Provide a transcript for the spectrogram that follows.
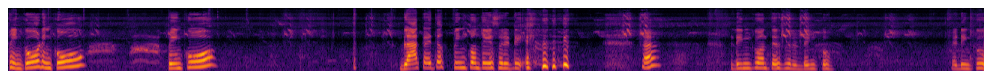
పింకు రింకు పింకు బ్లాక్ అయితే పింక్ అంత వేసారు ఇటు. డింకు అంత వేసారు డింకు డింకు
